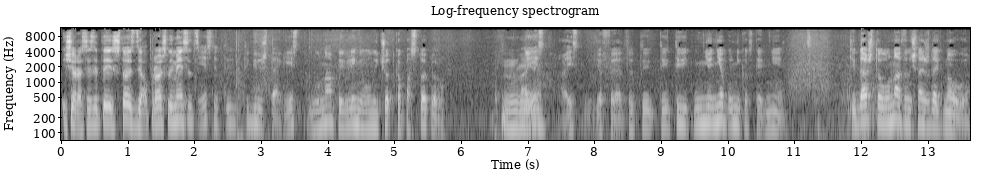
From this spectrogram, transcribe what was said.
еще раз, если ты что сделал, прошлый месяц, Если ты, ты говоришь так, есть Луна, появление Луны четко по стоперу, А Не. есть, а есть, Яфе, ты, ты, ты, ты ведь не, не, не, как сказать, не кидашь что луна, ты начинаешь ждать новую.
